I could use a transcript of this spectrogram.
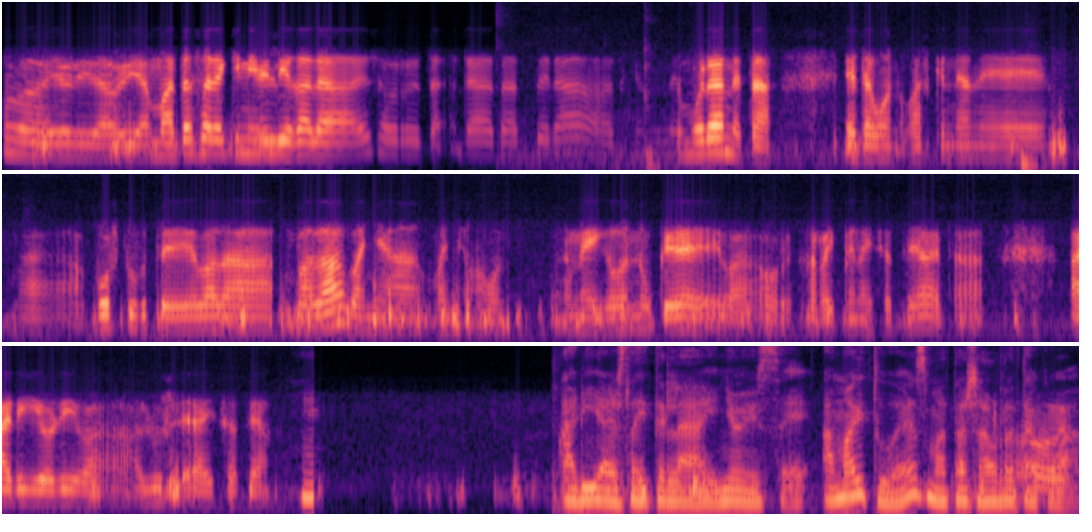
Bai, hori da, hori da. Matasarekin ibili gara, ez, aurretara azken demoran, eta, eta bueno, azkenean, e, ba, bost urte bada, bada baina, baina, bueno, nahi nuke, ba, horrek jarraipena izatea, eta ari hori, ba, luzea izatea. aria ez daitela inoiz, eh, amaitu ez, matasa horretakoa.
